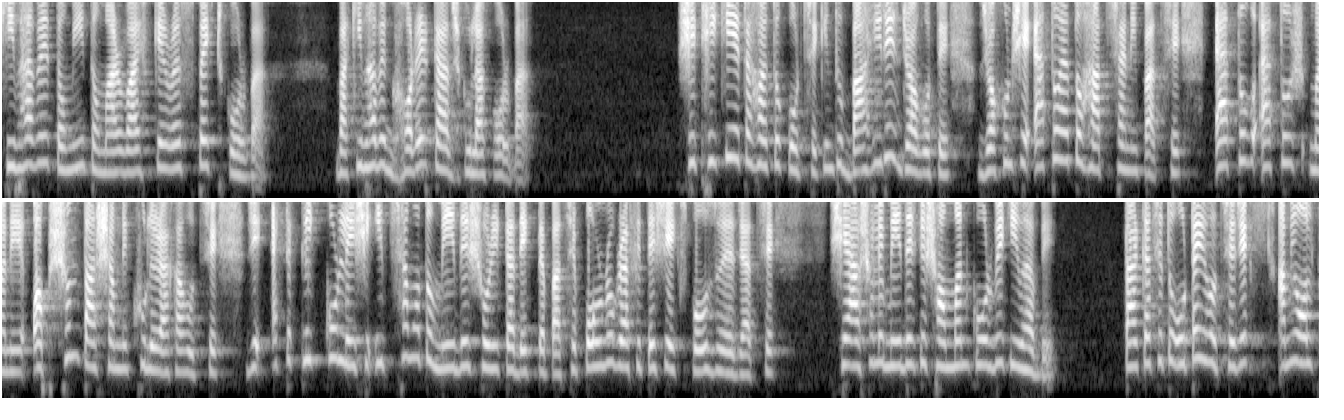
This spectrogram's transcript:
কীভাবে তুমি তোমার ওয়াইফকে রেসপেক্ট করবা বা কীভাবে ঘরের কাজগুলা করবা। সে ঠিকই এটা হয়তো করছে, কিন্তু বাহিরের জগতে যখন সে এত এত হাতছানি পাচ্ছে, এত এত মানে অপশন তার সামনে খুলে রাখা হচ্ছে যে একটা ক্লিক করলে সে ইচ্ছা মতো মেয়েদের শরীরটা দেখতে পাচ্ছে পর্নোগ্রাফিতে সে এক্সপোজ হয়ে যাচ্ছে। সে আসলে মেয়েদেরকে সম্মান করবে কীভাবে? তার কাছে তো ওটাই হচ্ছে যে আমি অল্প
